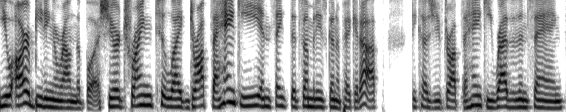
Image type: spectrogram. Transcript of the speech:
You are beating around the bush. You're trying to like drop the hanky and think that somebody's going to pick it up because you've dropped the hanky rather than saying,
